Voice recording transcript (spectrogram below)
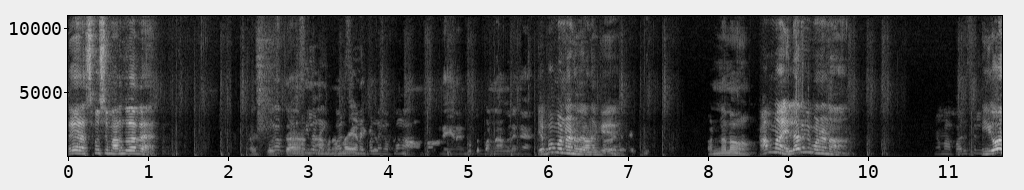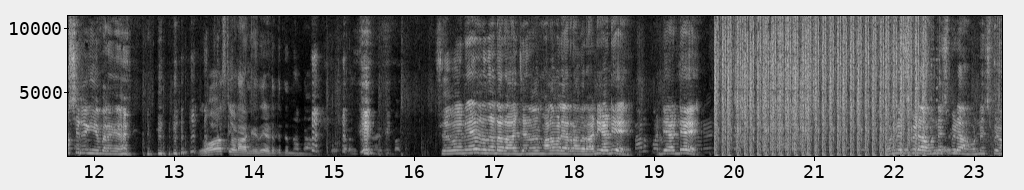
டேய் ரஸ்புஷ் மறந்துடாத. அஸ்கோஸ் தான் நம்ம நம்ம பரிசீலனை எனக்கு பண்ணுங்க, போங்க. அவனை எனக்கு மட்டும் பண்ணாம இருங்க. எப்ப பண்ணானு அவனுக்கு? பண்ணணும். ஆமா எல்லாருமே நீ யோசிச்சிருக்கீங்க பாருங்க. யோசிக்கலடா அங்க எது எடுத்துட்டு இது பார்த்தேன். செவனே மலை பாரு. அடி அடி. அடி அடி. ஒன்னு ஸ்பீடா ஒன்னு ஸ்பீடா ஒன்னு ஸ்பீடா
